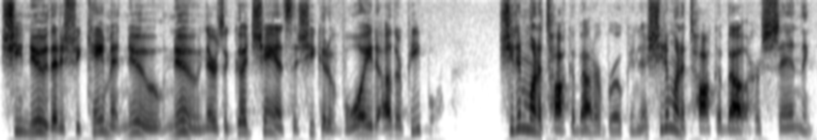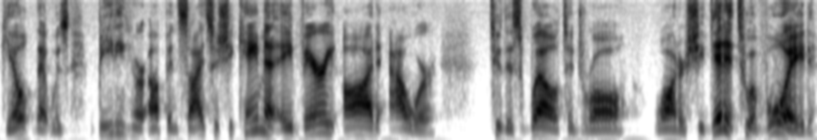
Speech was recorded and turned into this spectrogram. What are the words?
she knew that if she came at noon, noon there's a good chance that she could avoid other people. She didn't want to talk about her brokenness. She didn't want to talk about her sin, the guilt that was beating her up inside. So she came at a very odd hour to this well to draw water. She did it to avoid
